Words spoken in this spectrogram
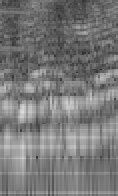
ਔਰ ਦਿਆਲਪੁਰੀਆ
